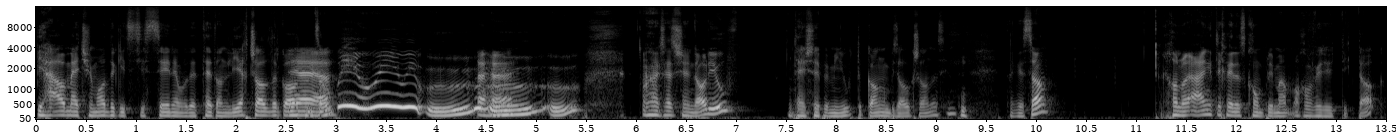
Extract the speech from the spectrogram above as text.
bei How I Met Your Mother gibt es die Szene, wo der Ted an den Lichtschalter geht Ja, und so, ja. wiu, wiu, wiu, uh, uh, uh. Und dann habe ich gesagt, jetzt stehen alle auf. Und dann ist es etwa eine Minute gegangen, bis alle gestanden sind. dann ich gesagt, so, ich kann euch eigentlich ein Kompliment machen für den heutigen Tag.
